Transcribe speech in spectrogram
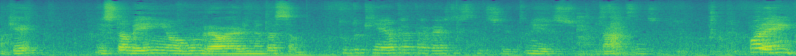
Ok? Isso também, em algum grau, é alimentação. Tudo que entra através do sentido. Isso, tá? Porém,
